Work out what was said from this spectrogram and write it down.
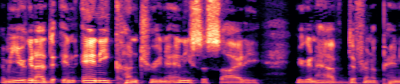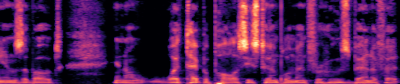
I mean, you're going to in any country, in any society, you're going to have different opinions about, you know, what type of policies to implement for whose benefit,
